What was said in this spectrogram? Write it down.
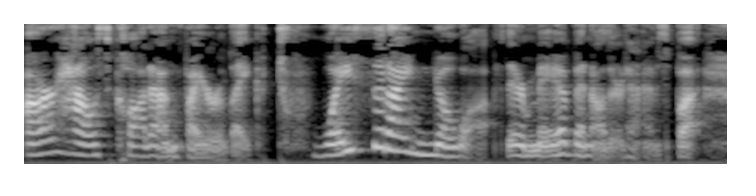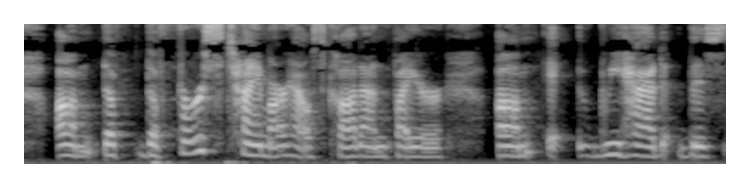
our house caught on fire like twice that I know of. There may have been other times, but um, the, the first time our house caught on fire, um, it, we had this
